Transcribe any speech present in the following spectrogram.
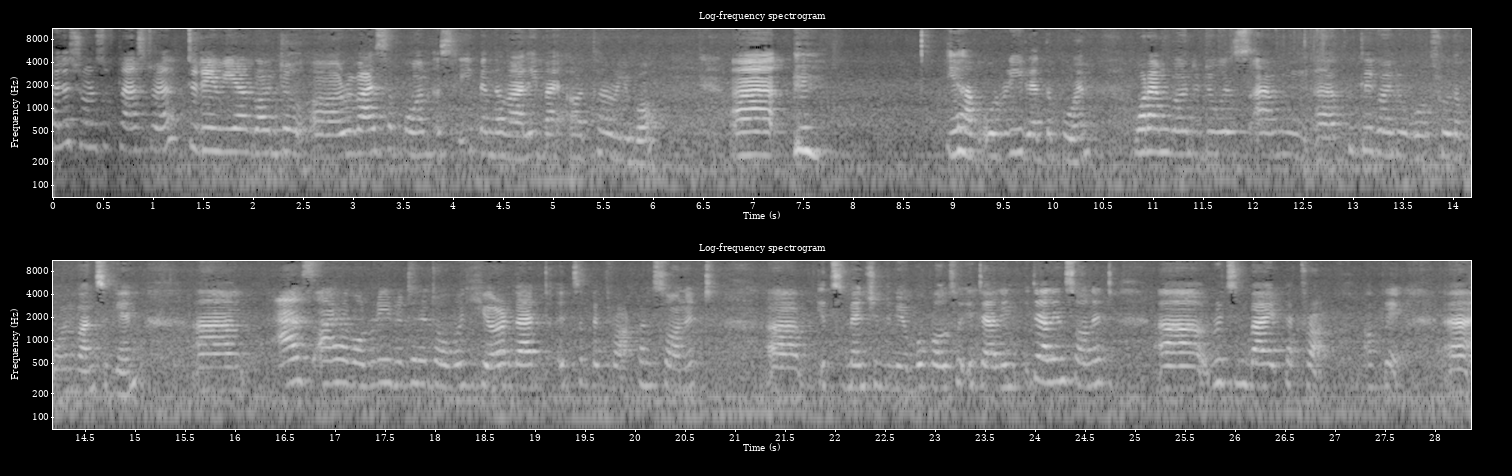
Hello students of class 12. Today we are going to uh, revise the poem Asleep in the Valley by Arthur Rimbaud. Uh, you have already read the poem. What I'm going to do is I'm uh, quickly going to go through the poem once again. Um, as I have already written it over here that it's a Petrarchan sonnet. Uh, it's mentioned in your book also Italian Italian sonnet uh, written by Petrarch. Okay uh,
